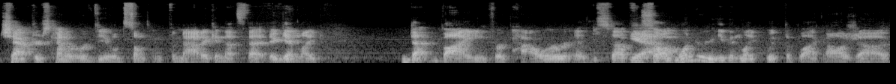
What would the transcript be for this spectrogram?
chapter's kind of revealed something thematic, and that's that again, like that vying for power and stuff. Yeah. So I'm wondering, even like with the Black Ajah, if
